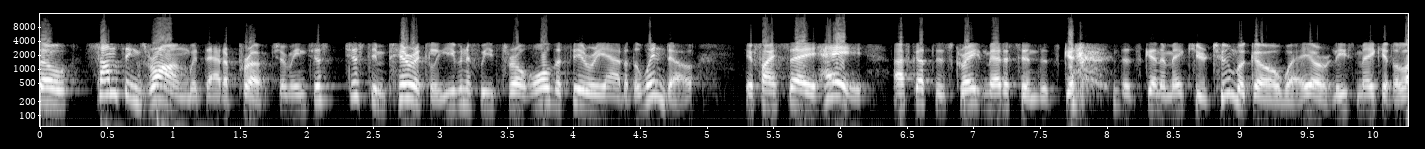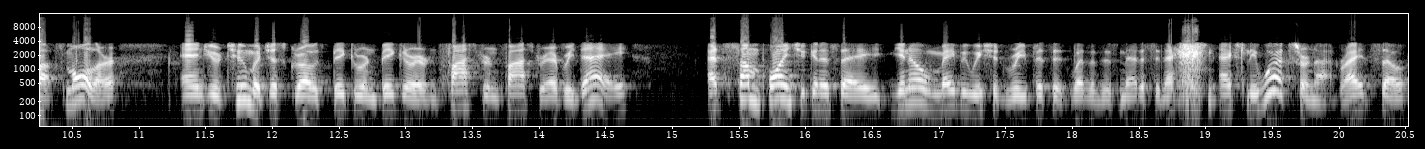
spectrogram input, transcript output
So something's wrong with that approach. I mean, just, just empirically, even if we throw all the theory out of the window, if I say, hey, I've got this great medicine that's gonna, that's going to make your tumor go away, or at least make it a lot smaller, and your tumor just grows bigger and bigger and faster and faster every day, at some point you're going to say, you know, maybe we should revisit whether this medicine actually works or not, right? So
